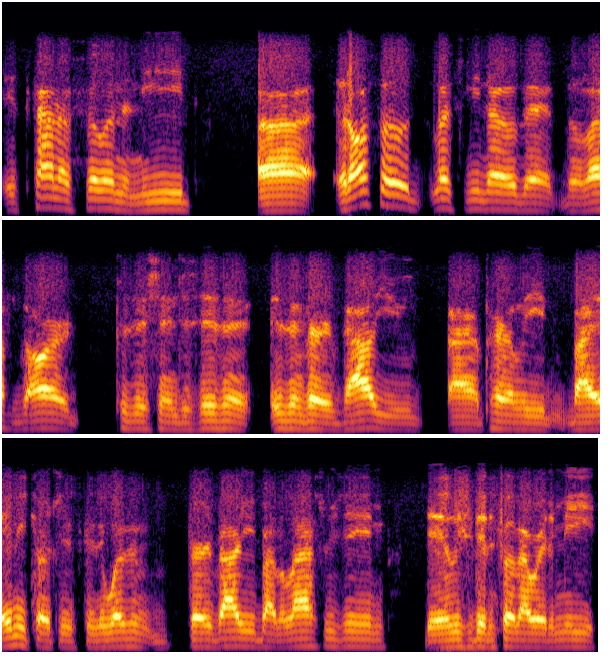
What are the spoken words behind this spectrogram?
It's kind of filling a need. Uh, it also lets me know that the left guard position just isn't isn't very valued uh, apparently by any coaches because it wasn't very valued by the last regime at least it didn't feel that way to me.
